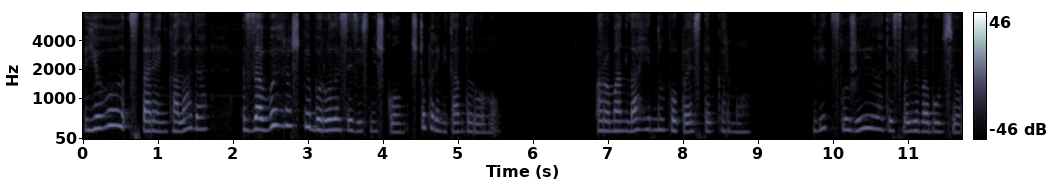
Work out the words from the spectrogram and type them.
Його старенька лада за виграшки боролася зі сніжком, що перемітав дорогу. Роман лагідно попестив кермо. Відслужила ти своє бабусю.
